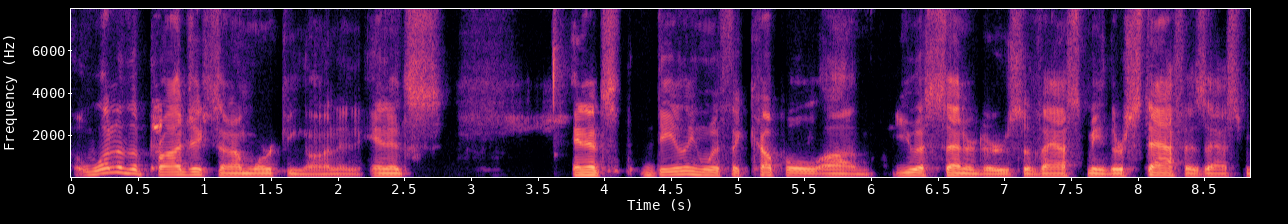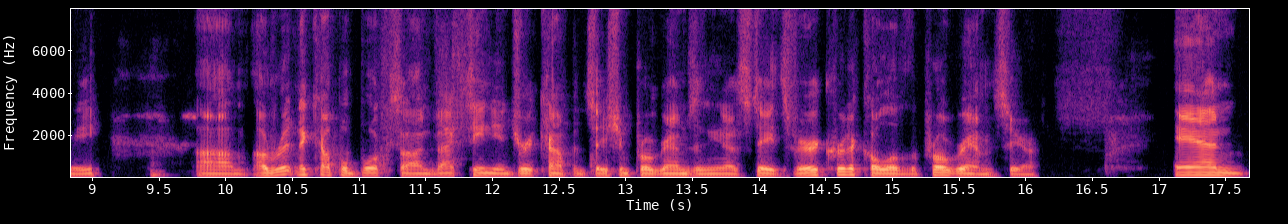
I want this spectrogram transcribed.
one of the projects that i'm working on and, and it's and it's dealing with a couple um, u.s senators have asked me their staff has asked me um, I've written a couple books on vaccine injury compensation programs in the United States, very critical of the programs here. And,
